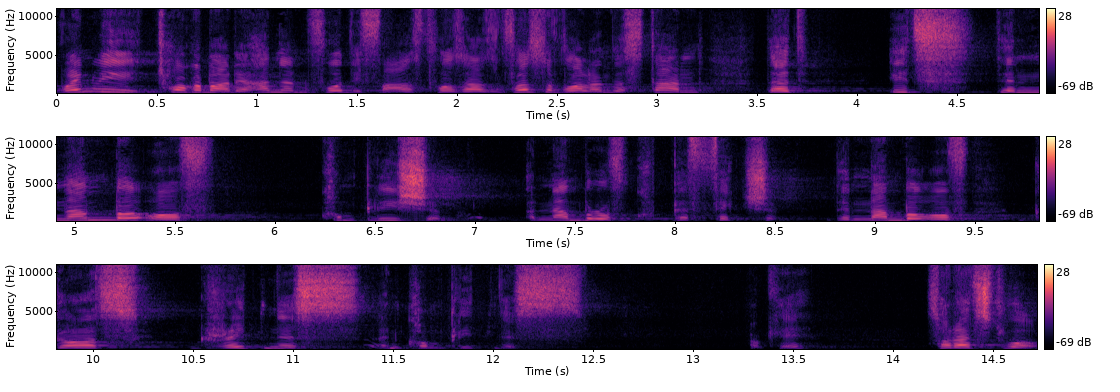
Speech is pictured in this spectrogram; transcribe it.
when we talk about 144,000, first of all, understand that it's the number of completion, a number of perfection the number of God's greatness and completeness. Okay? So that's 12.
